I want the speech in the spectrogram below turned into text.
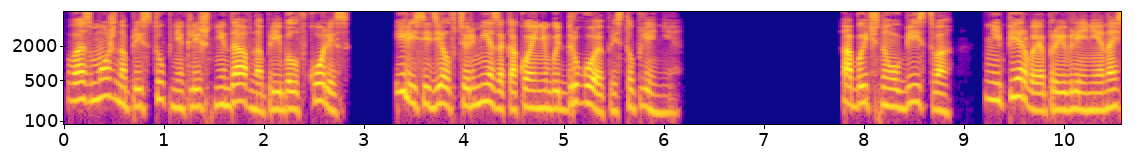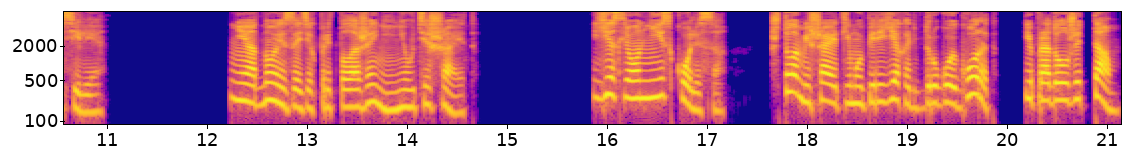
Возможно, преступник лишь недавно прибыл в Колес или сидел в тюрьме за какое-нибудь другое преступление. Обычно убийство — не первое проявление насилия. Ни одно из этих предположений не утешает. Если он не из Колеса, что мешает ему переехать в другой город и продолжить там?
